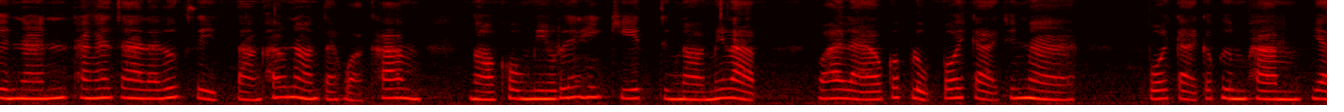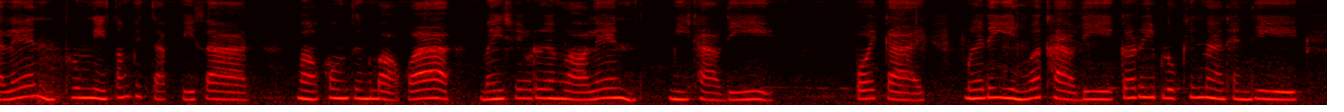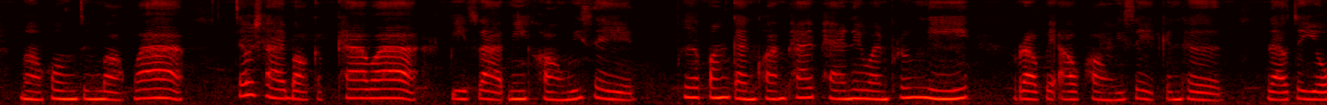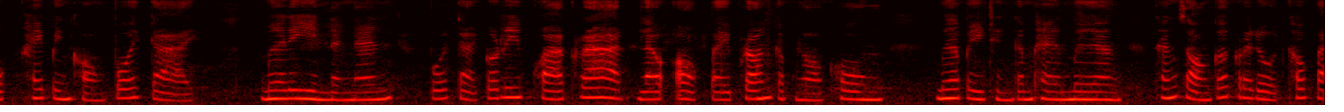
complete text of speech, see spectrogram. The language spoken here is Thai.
คืนนั้นทั้งอาจารย์และลูกศิษย์ต่างเข้านอนแต่หัวค่ำหงอคงมีเรื่องให้คิดจึงนอนไม่หลับ ว่าแล้วก็ปลุกโป้ยไก่ขึ้นมา โป้ยไก่ก็พึมพำอย่าเล่น พรุ่งนี้ต้องไปจับปีศาจหงอคงจึงบอกว่าไม่ใช่เรื่องล้อเล่น มีข่าวดี โป้ยไก่เมื่อได้ยินว่าข่าวดีก็รีบลุกขึ้นมาทันทีหงอคงจึงบอกว่า จ้าชายบอกกับข้าว่า ปีศาจมีของวิเศษ เพื่อป้องกันความพ่ายแพ้ในวันพรุ่งนี้ เราไปเอาของวิเศษกันเถิด แล้วจะยกให้เป็นของโป้ยกาย เมื่อได้ยินดังนั้น โป้ยกายก็รีบคว้าคราดแล้วออกไปพร้อมกับหงอคง เมื่อไปถึงกำแพงเมือง ทั้งสองก็กระโดดเข้าไป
